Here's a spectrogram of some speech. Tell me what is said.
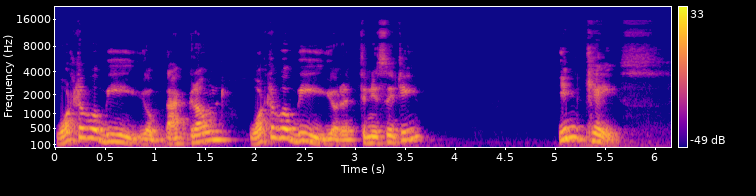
whatever be your background, whatever be your ethnicity, in case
